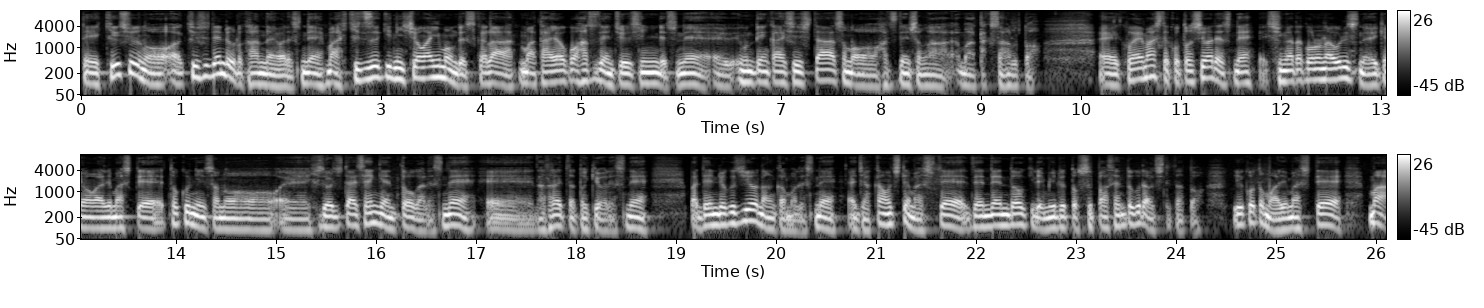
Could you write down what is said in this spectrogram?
で、九州の、九州電力の管内はですね、まあ、引き続き日照がいいもんですから、まあ、太陽光発電中心にですね、運転開始したその発電所が、まあ、たくさんあると。えー、加えまして今年はですね、新型コロナウイルスの影響がありまして、特にその、えー、非常事態宣言等がですね、えー、出された時はですね、まあ、電力需要なんかもですね、若干落ちてまして、前年同期で見ると数パーセントぐらい落ちてたということもありまして、ま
